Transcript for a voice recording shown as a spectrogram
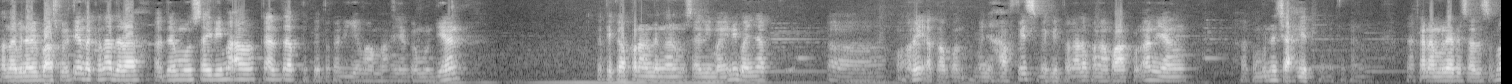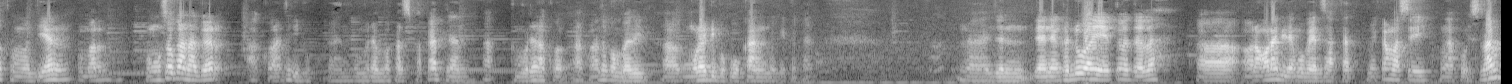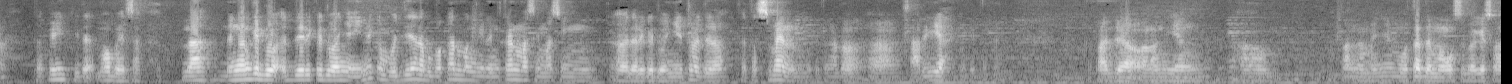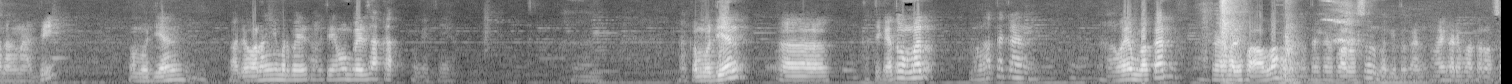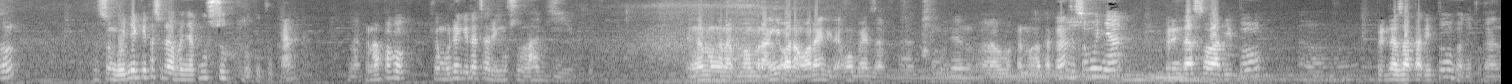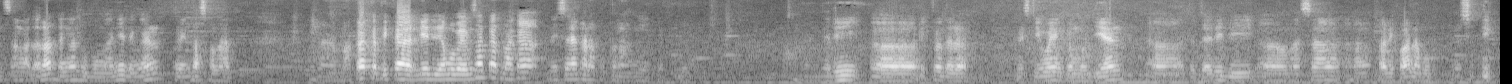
Karena nabi-nabi palsu itu yang terkenal adalah ada Musailimah al-Kadzab begitu kan di Yamamah yang kemudian ketika perang dengan Musailimah ini banyak uh, ataupun banyak hafiz begitu kan penghafal Al-Quran yang uh, kemudian syahid begitu kan. Nah karena melihat risau tersebut kemudian Umar mengusulkan agar Al-Quran itu dibukukan. Kemudian bakal sepakat dan uh, kemudian Al-Quran itu kembali uh, mulai dibukukan begitu kan. Nah dan dan yang kedua yaitu adalah orang-orang uh, tidak mau bayar zakat. Mereka masih mengaku Islam tapi tidak mau bayar zakat Nah, dengan kedua dari keduanya ini kemudian Abu Bakar mengirimkan masing-masing uh, dari keduanya itu adalah statement gitu, atau uh, syariah gitu kan kepada orang yang um, apa namanya mau sebagai seorang nabi. Kemudian pada orang yang berbayar yang membayar zakat begitu ya. Nah, kemudian uh, ketika itu Umar mengatakan, "Wahai Abu Bakar, khalifah Allah, khalifah Rasul begitu kan. Wahai khalifah Rasul, sesungguhnya kita sudah banyak musuh begitu kan? Nah kenapa kok kemudian kita cari musuh lagi? Dengan memerangi orang-orang yang tidak mau bayar zakat. Kemudian uh, bahkan mengatakan sesungguhnya perintah sholat itu uh, perintah zakat itu begitu kan sangat erat dengan hubungannya dengan perintah sholat. Nah maka ketika dia tidak mau bayar zakat maka saya akan aku perangi gitu. nah, jadi uh, itu adalah peristiwa yang kemudian terjadi di masa Khalifah Abu Siddiq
